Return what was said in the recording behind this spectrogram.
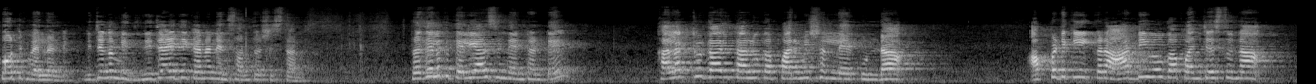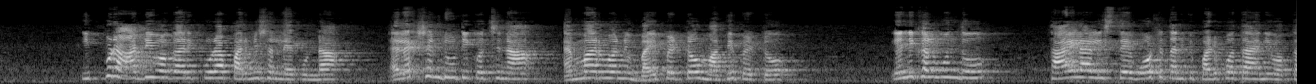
కోర్టుకు వెళ్ళండి. నిజంగా మీ నిజాయితీ కన్నా నేను సంతోషిస్తాను. ప్రజలకు తెలియాల్సింది ఏంటంటే కలెక్టర్ గారి తాలూకా పర్మిషన్ లేకుండా అప్పటికి ఇక్కడ ఆర్డీఓగా పనిచేస్తున్న ఇప్పుడు ఆర్డీఓ గారికి కూడా పర్మిషన్ లేకుండా ఎలక్షన్ డ్యూటీకి వచ్చిన ఎంఆర్ఓని భయపెట్టో మభ్యపెట్టో ఎన్నికల ముందు తాయిలాలు ఇస్తే ఓట్లు తనకి పడిపోతాయని ఒక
